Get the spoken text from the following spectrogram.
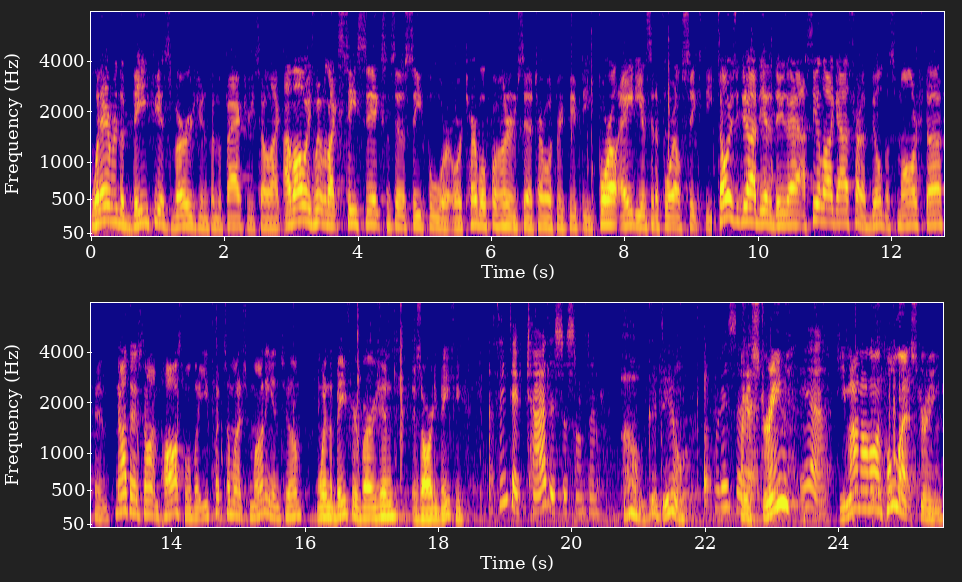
whatever the beefiest version from the factory. So like I've always went with like C6 instead of C4 or Turbo 400 instead of Turbo 350, 4L80 instead of 4L60. It's always a good idea to do that. I see a lot of guys try to build the smaller stuff and not that it's not impossible, but you put so much money into them when the beefier version is already beefy. I think they've tied this to something. Oh, good deal. What is that? Like a string? Yeah. You might not want to pull that string.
